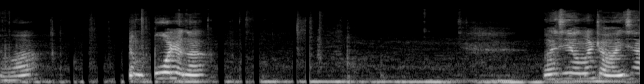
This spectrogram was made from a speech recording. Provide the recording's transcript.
有啊，正播着呢，没关系，我们找一下，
